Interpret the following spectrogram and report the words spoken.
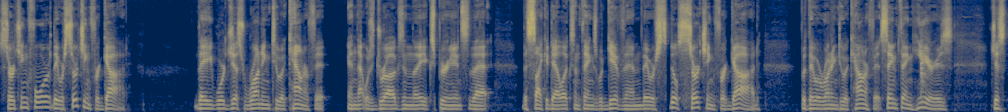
searching for? They were searching for God. They were just running to a counterfeit and that was drugs and the experience that the psychedelics and things would give them. They were still searching for God but they were running to a counterfeit. Same thing here is just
